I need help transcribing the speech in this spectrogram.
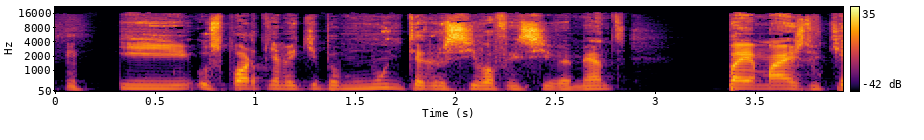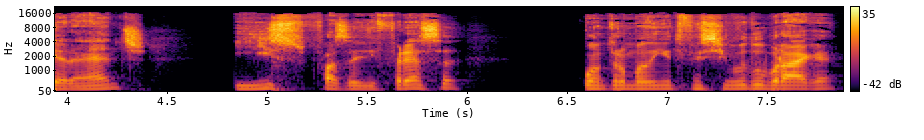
e o Sporting é uma equipa muito agressiva ofensivamente, bem mais do que era antes, e isso faz a diferença contra uma linha defensiva do Braga,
